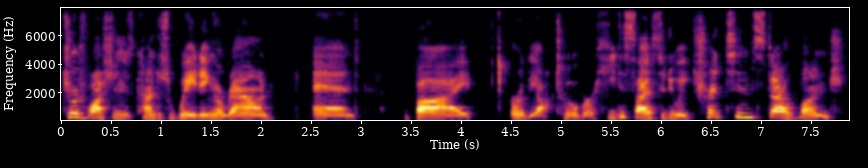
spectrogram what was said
George Washington is kind of just waiting around, and by early October, he decides to do a Trenton style lunge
